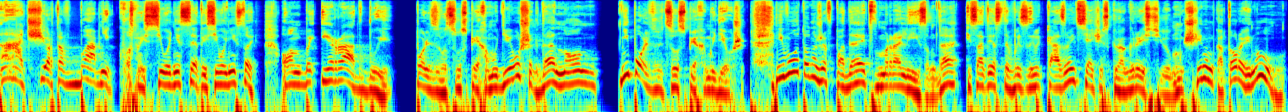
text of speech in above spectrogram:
А, чертов бабник, господи, сегодня с этой, сегодня с той. Он бы и рад бы пользоваться успехом у девушек, да, но он не пользуется успехом у девушек. И вот он уже впадает в морализм, да, и, соответственно, выказывает всяческую агрессию мужчинам, которые, ну,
